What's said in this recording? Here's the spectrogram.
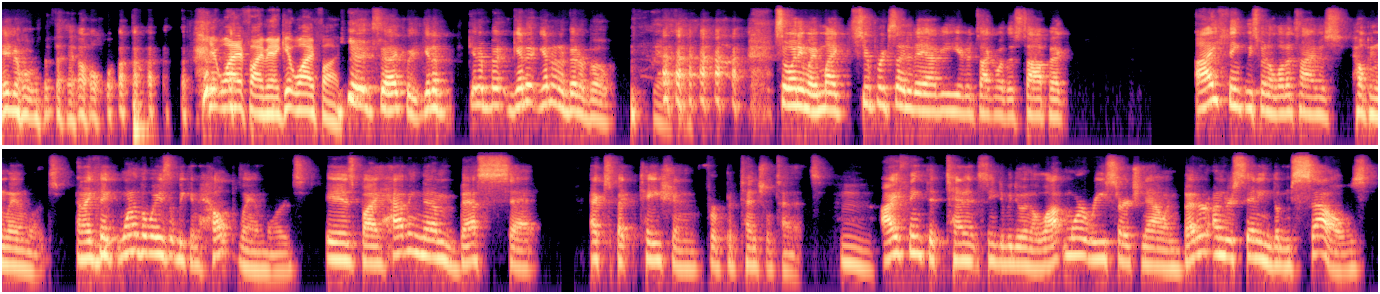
I know what the hell. get Wi-Fi, man. Get Wi-Fi. Yeah, exactly. Get a get a get a get on a better boat. Yeah. so anyway, Mike, super excited to have you here to talk about this topic. I think we spend a lot of times helping landlords. And I think one of the ways that we can help landlords is by having them best set expectation for potential tenants. Mm. I think that tenants need to be doing a lot more research now and better understanding themselves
